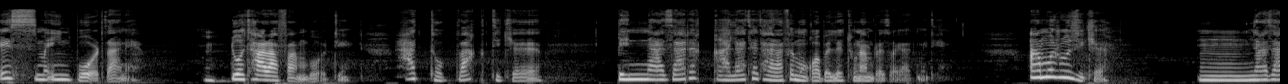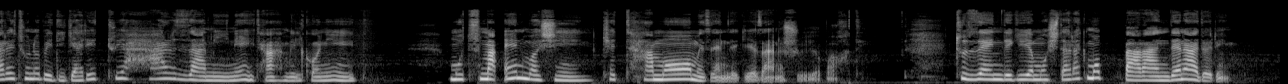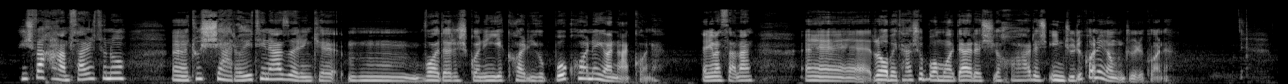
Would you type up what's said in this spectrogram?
اسم این بردنه. دو طرفم بردین. حتی وقتی که به نظر غلط طرف مقابلتونم رضایت میدین. اما روزی که. نظرتون رو به دیگری توی هر زمینه تحمیل کنید مطمئن باشین که تمام زندگی زناشویی رو باختیم تو زندگی مشترک ما برنده نداریم. هیچ وقت همسرتون رو تو شرایطی نذارین که وادارش کنین یه کاری رو بکنه یا نکنه. یعنی مثلا رابطهش رو با مادرش یا خواهرش اینجوری کنه یا اونجوری کنه.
